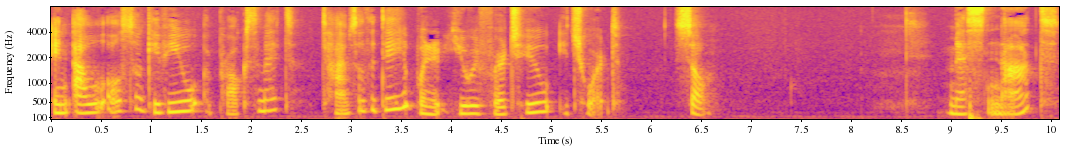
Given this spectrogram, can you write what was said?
And I will also give you approximate times of the day when you refer to each word. So, mesnat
